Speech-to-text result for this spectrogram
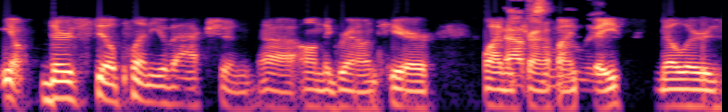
you know, there's still plenty of action uh, on the ground here. Wiman's trying to find space. Miller's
